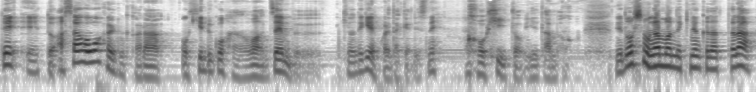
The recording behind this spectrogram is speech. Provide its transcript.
で、えっ、と、朝ごはんからお昼ご飯は全部、基本的にはこれだけですね。コーヒーとゆで卵。で、どうしても我慢できなくなったら、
